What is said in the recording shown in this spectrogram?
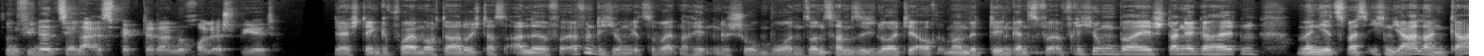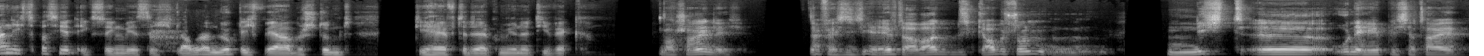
so ein finanzieller Aspekt, der da eine Rolle spielt. Ja, ich denke vor allem auch dadurch, dass alle Veröffentlichungen jetzt so weit nach hinten geschoben wurden. Sonst haben sie die Leute ja auch immer mit den ganzen Veröffentlichungen bei Stange gehalten. Und wenn jetzt, weiß ich, ein Jahr lang gar nichts passiert, X-Wing-mäßig, ich glaube dann wirklich wäre bestimmt die Hälfte der Community weg. Wahrscheinlich. Ja, vielleicht nicht die Hälfte, aber ich glaube schon ein nicht äh, unerheblicher Teil.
